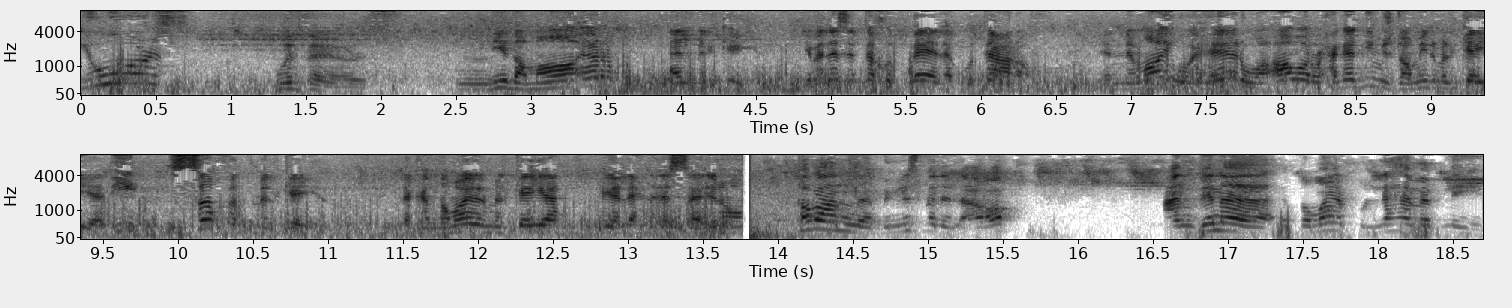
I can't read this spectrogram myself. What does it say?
yours with theirs. دي ضمائر الملكية. يبقى لازم تاخد بالك وتعرف إن my و her و our والحاجات دي مش ضمير ملكية دي صفة ملكية. لكن ضمائر الملكية هي اللي إحنا لسه قايلينهم. طبعا بالنسبة للإعراب عندنا الضمائر كلها مبنية.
